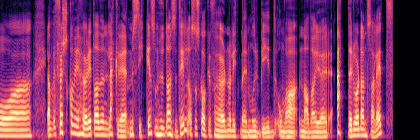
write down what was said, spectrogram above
Og ja, Først kan vi høre litt av den lekre musikken som hun danser til, og så skal dere få høre noe litt mer morbid om hva Nada gjør etter hun har dansa litt,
